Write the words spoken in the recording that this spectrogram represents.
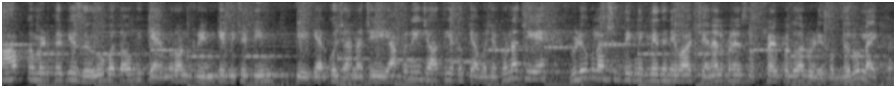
आप कमेंट करके ज़रूर बताओ कि कैमरॉन ग्रीन के पीछे टीम के के आर को जाना चाहिए या फिर नहीं जाती है तो क्या बजट होना चाहिए? वीडियो को लास्ट तक देखने के लिए धन्यवाद। चैनल पर सब्सक्राइब कर दो और वीडियो को ज़रूर लाइक कर दो।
